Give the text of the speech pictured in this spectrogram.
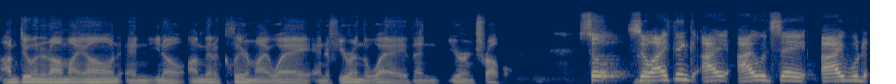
I'm doing it on my own, and you know I'm going to clear my way. And if you're in the way, then you're in trouble. So So I think I I would say I would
